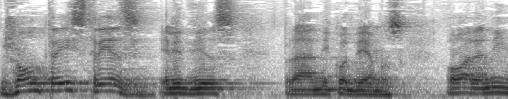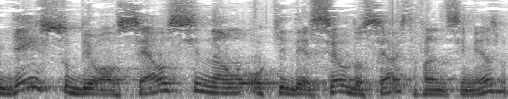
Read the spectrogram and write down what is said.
João 3,13, ele diz para Nicodemos: Ora, ninguém subiu ao céu senão o que desceu do céu, está falando de si mesmo,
